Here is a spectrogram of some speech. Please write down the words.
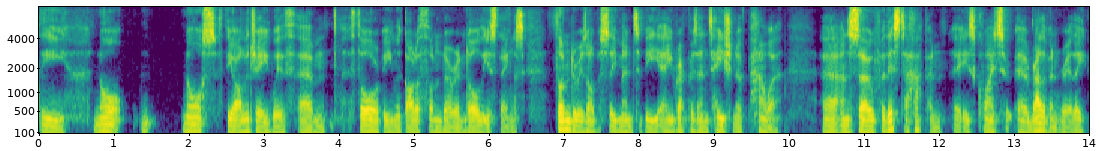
the Nor- Norse theology with um, Thor being the god of thunder and all these things. Thunder is obviously meant to be a representation of power uh, and so for this to happen is quite uh, relevant, really,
